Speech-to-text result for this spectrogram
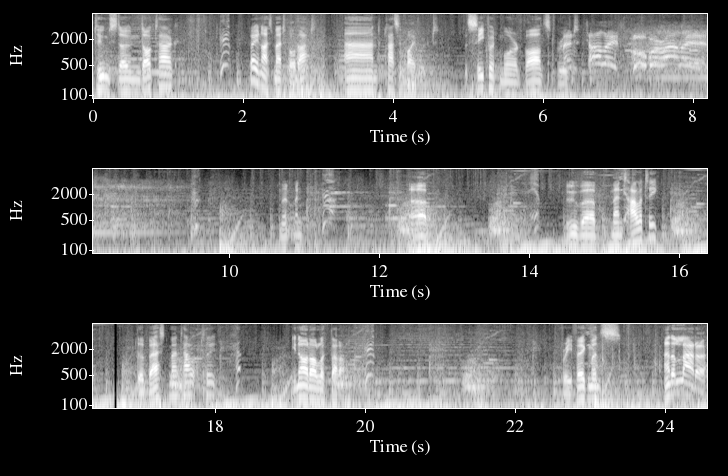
Tombstone dog tag. Very nice metaphor that. And classified route. The secret, more advanced route. Mentalis Uber Alles! Men- men- uh, Uber mentality? The best mentality? You know what, I'll look that up. Free figments. And a ladder!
